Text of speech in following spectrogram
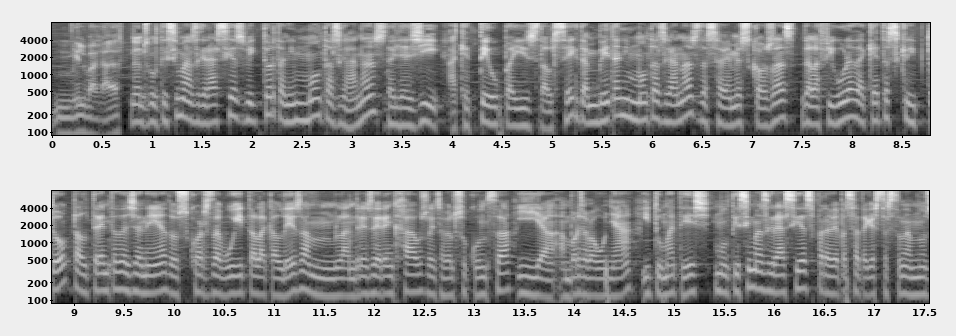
mil vegades. Doncs moltíssimes gràcies, Víctor. Tenim moltes ganes de llegir aquest teu país del sec. També tenim moltes ganes de saber més coses de la figura d'aquest escriptor del 30 de gener a dos quarts de vuit a la Caldés amb l'Andrés Ehrenhaus, la Isabel Sucunza i eh, en Borja Bagunyà i tu mateix. Moltíssimes gràcies per haver passat aquesta estona amb nosaltres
